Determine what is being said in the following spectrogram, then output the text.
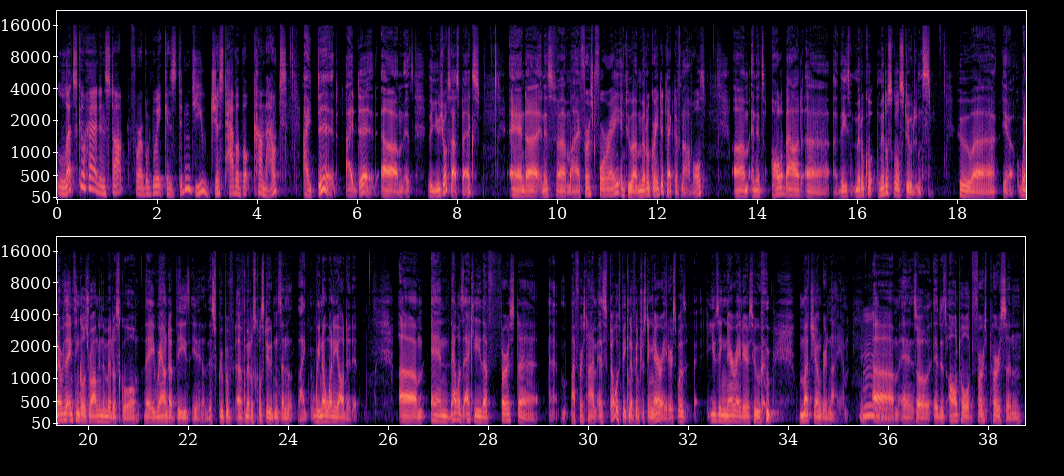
Let's go ahead and stop for our book of the week because didn't you just have a book come out? I did. I did. Um, it's the usual suspects, and uh, and it's uh, my first foray into uh, middle grade detective novels, um, and it's all about uh, these middle co- middle school students who uh, you know whenever anything goes wrong in the middle school, they round up these you know this group of, of middle school students, and like we know one of y'all did it. Um, and that was actually the first, uh, uh, my first time, as well, speaking of interesting narrators, was using narrators who much younger than I am. Um, and so it is all told first person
